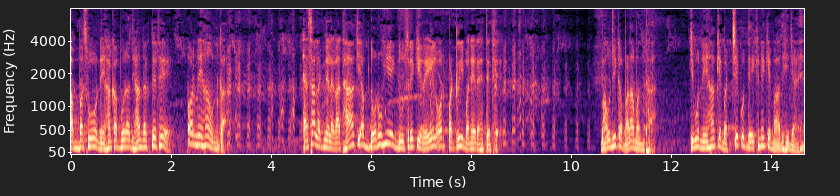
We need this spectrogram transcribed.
अब बस वो नेहा का पूरा ध्यान रखते थे और नेहा उनका। ऐसा लगने लगा था कि अब दोनों ही एक दूसरे की रेल और पटरी बने रहते थे। बाबूजी का बड़ा मन था कि वो नेहा के बच्चे को देखने के बाद ही जाए।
